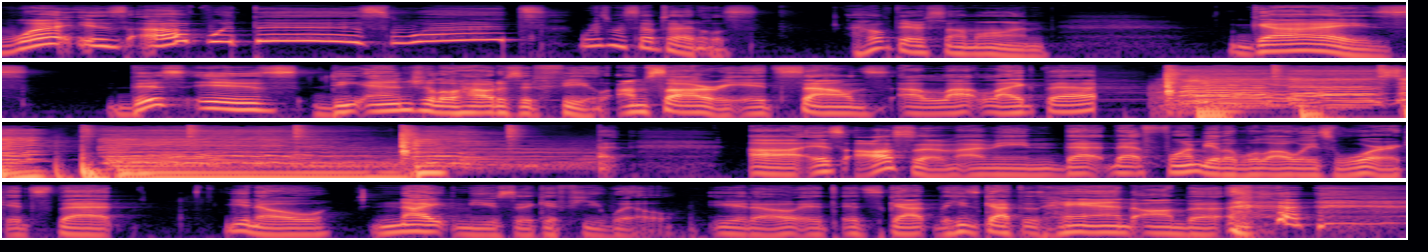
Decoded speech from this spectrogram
What is up with this? What? Where's my subtitles? I hope there's some on. Guys, this is D'Angelo. How does it feel? I'm sorry. It sounds a lot like that. Uh, it's awesome. I mean, that that formula will always work. It's that, you know, night music, if you will. You know, it, it's got he's got this hand on the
